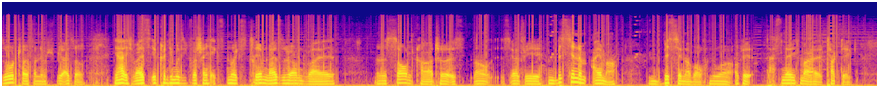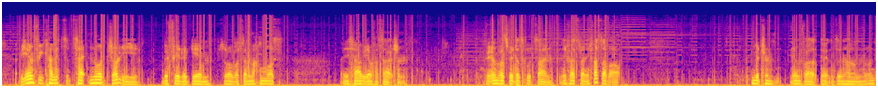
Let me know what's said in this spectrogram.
so toll von dem Spiel. Also, ja, ich weiß, ihr könnt die Musik wahrscheinlich ex nur extrem leise hören, weil meine Soundkarte ist, ist irgendwie ein bisschen im Eimer. Ein bisschen aber auch nur. Okay, das nenne ich mal Taktik. Aber irgendwie kann ich zurzeit nur Jolly Befehle geben, so was er machen muss. Ich habe irgendwas erhalten. Für irgendwas wird das gut sein. Ich weiß zwar nicht was, aber wird schon irgendwas irgendeinen Sinn haben. Und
